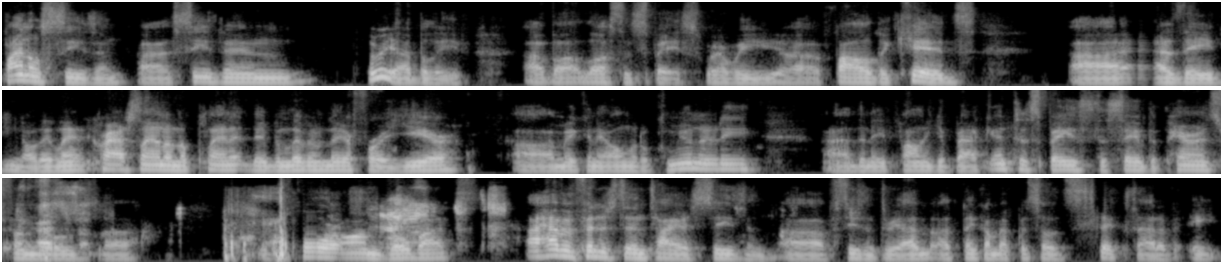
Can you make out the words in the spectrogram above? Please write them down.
final season, uh, season three, I believe, of uh, Lost in Space, where we uh, follow the kids uh, as they, you know, they land, crash land on a planet. They've been living there for a year, uh, making their own little community. And then they finally get back into space to save the parents from those uh, four armed robots. I haven't finished the entire season of uh, season three. I, I, think I'm episode six out of eight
